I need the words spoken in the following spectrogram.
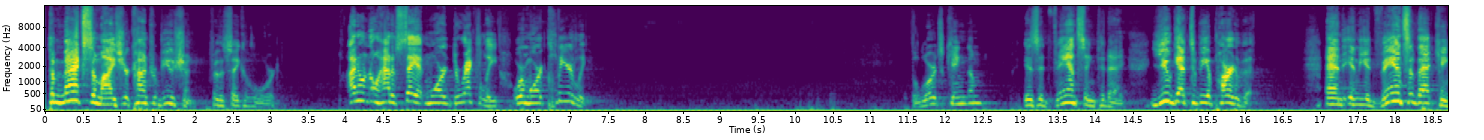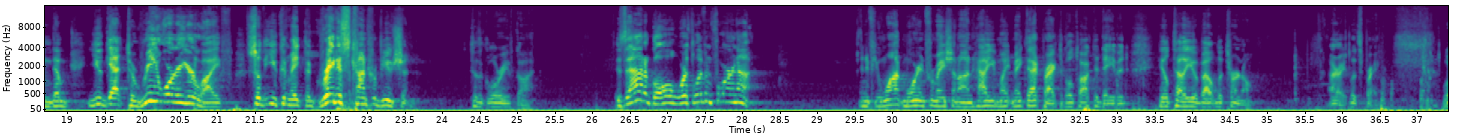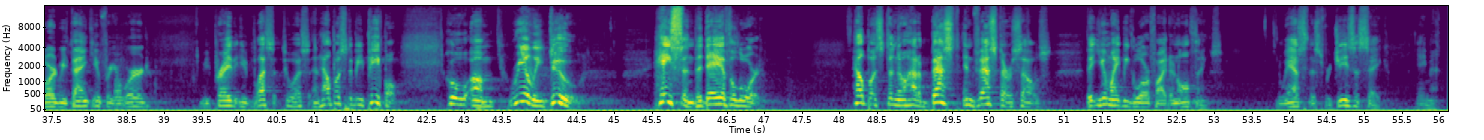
to maximize your contribution for the sake of the Lord. I don't know how to say it more directly or more clearly. The Lord's kingdom is advancing today. You get to be a part of it. And in the advance of that kingdom, you get to reorder your life so that you can make the greatest contribution to the glory of God. Is that a goal worth living for or not? And if you want more information on how you might make that practical, talk to David. He'll tell you about LeTourneau. All right, let's pray. Lord, we thank you for your word. We pray that you bless it to us and help us to be people who um, really do hasten the day of the Lord. Help us to know how to best invest ourselves that you might be glorified in all things. And we ask this for Jesus' sake. Amen.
